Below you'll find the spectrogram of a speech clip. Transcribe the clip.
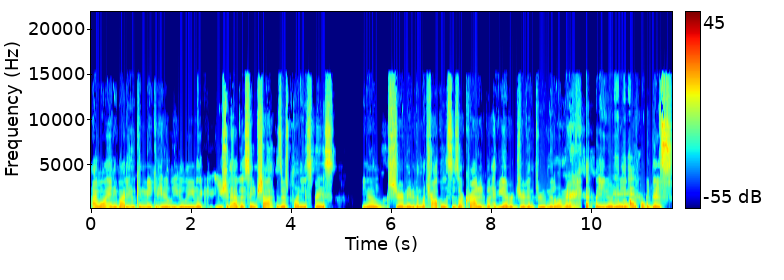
I want anybody who can make it here legally. Like you should have that same shot because there's plenty of space. You know, sure, maybe the metropolises are crowded, but have you ever driven through Middle America? you know what I mean? like there's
